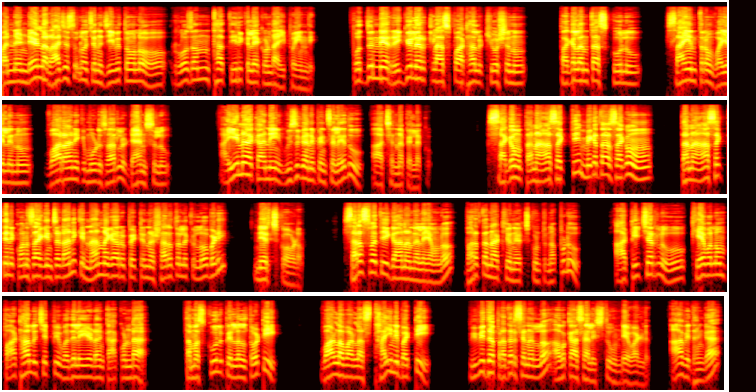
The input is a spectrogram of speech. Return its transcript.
పన్నెండేళ్ళ రాజసులోచన జీవితంలో రోజంతా తీరిక లేకుండా అయిపోయింది. పొద్దున్నే రెగ్యులర్ క్లాస్ పాఠాలు ట్యూషను పగలంతా స్కూలు సాయంత్రం వయలిను వారానికి మూడుసార్లు డాన్సులు అయినా కాని విసుగనిపించలేదు ఆ చిన్నపిల్లకు సగం తన ఆసక్తి మిగతా సగం తన ఆసక్తిని కొనసాగించడానికి నాన్నగారు పెట్టిన షరతులకు లోబడి నేర్చుకోవడం. సరస్వతీ గాన నిలయంలో భరతనాట్యం నేర్చుకుంటున్నప్పుడు ఆ టీచర్లు కేవలం పాఠాలు చెప్పి వదిలేయడం కాకుండా తమ స్కూలు పిల్లలతోటి వాళ్ళ వాళ్ళ స్థాయిని బట్టి వివిధ ప్రదర్శనల్లో అవకాశాలిస్తూ ఉండేవాళ్ళు ఆ విధంగా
